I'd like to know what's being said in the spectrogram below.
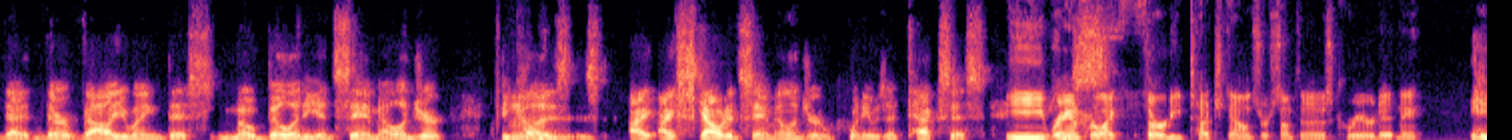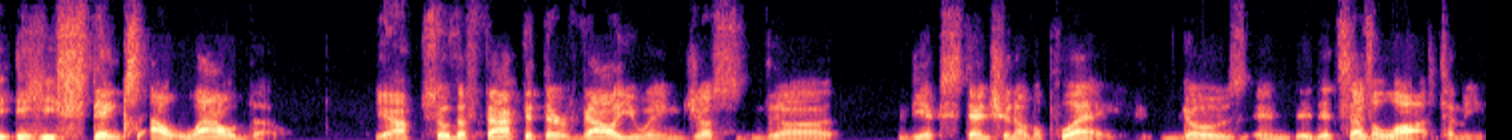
that they're valuing this mobility in Sam Ehlinger because I, I scouted Sam Ehlinger when he was at Texas. He ran He's- for like thirty touchdowns or something in his career, didn't he? He he stinks out loud though. Yeah, So the fact that they're valuing just the the extension of a play goes and it, it says a lot to me.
